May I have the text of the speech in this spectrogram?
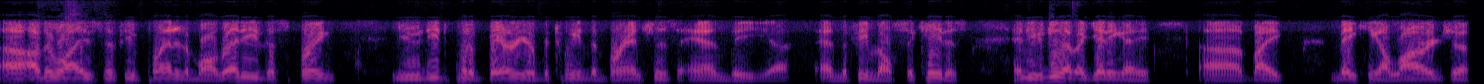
Uh, otherwise, if you've planted them already this spring, you need to put a barrier between the branches and the uh, and the female cicadas, and you can do that by getting a uh, by making a large uh,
